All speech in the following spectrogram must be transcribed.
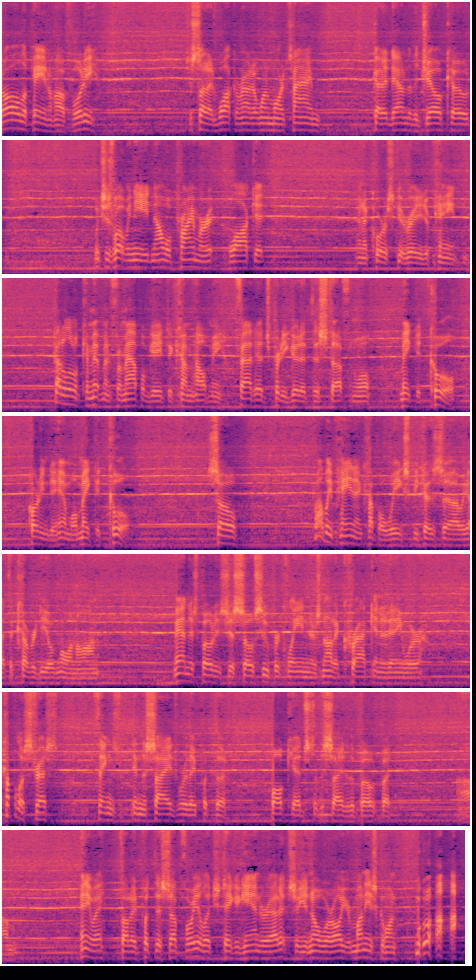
All the paint off, Woody. Just thought I'd walk around it one more time. Got it down to the gel coat, which is what we need. Now we'll primer it, lock it, and of course get ready to paint. Got a little commitment from Applegate to come help me. Fathead's pretty good at this stuff and we'll make it cool. According to him, we'll make it cool. So, probably paint in a couple weeks because uh, we got the cover deal going on. Man, this boat is just so super clean. There's not a crack in it anywhere. A couple of stress things in the sides where they put the bulkheads to the side of the boat, but um, anyway, thought I'd put this up for you, let you take a gander at it so you know where all your money's going.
